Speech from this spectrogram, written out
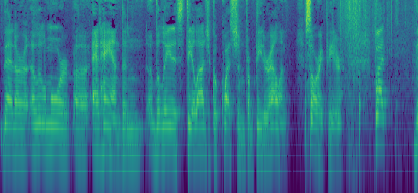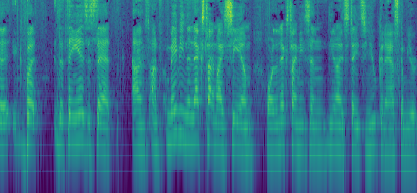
that are a little more uh, at hand than the latest theological question from Peter Helland. Sorry, Peter, but the but the thing is, is that on, on, maybe the next time I see him or the next time he's in the United States, you can ask him your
